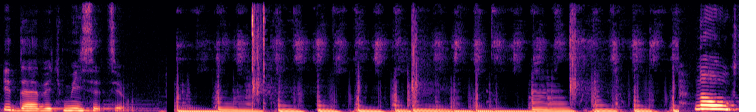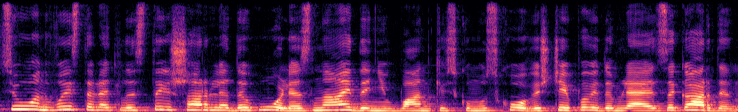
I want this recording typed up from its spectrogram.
і 9 місяців. На аукціон виставлять листи Шарля де Голля, знайдені в банківському сховищі, повідомляє The Guardian.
